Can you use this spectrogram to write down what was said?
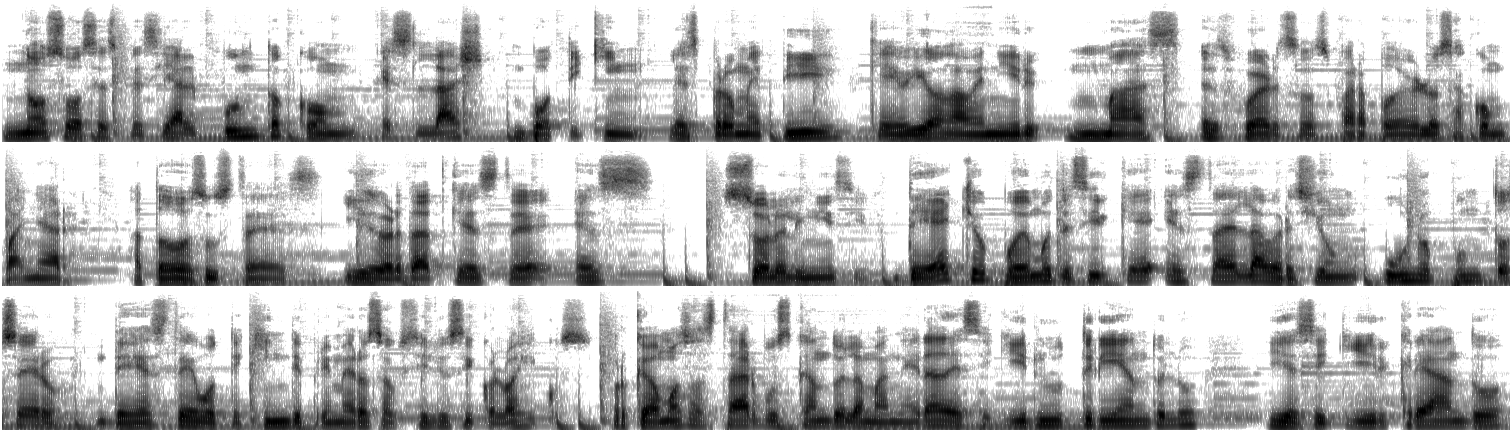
nososespecial.com slash botiquín. Les prometí que iban a venir más esfuerzos para poderlos acompañar a todos ustedes. Y de verdad que este es solo el inicio. De hecho, podemos decir que esta es la versión 1.0 de este botequín de primeros auxilios psicológicos, porque vamos a estar buscando la manera de seguir nutriéndolo y de seguir creando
